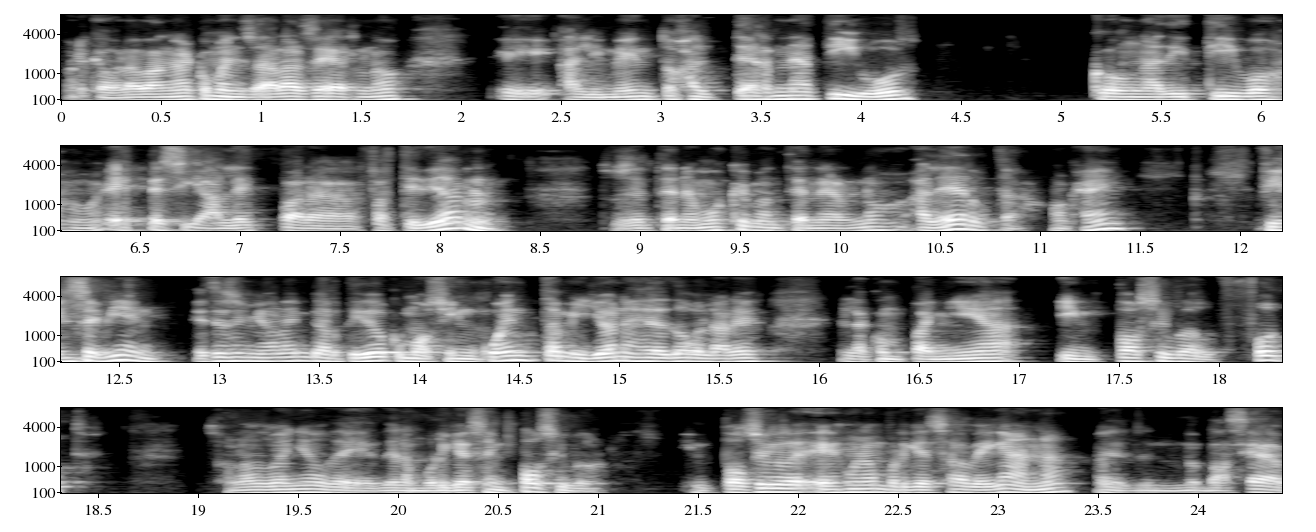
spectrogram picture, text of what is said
porque ahora van a comenzar a hacernos eh, alimentos alternativos con aditivos especiales para fastidiarnos. Entonces tenemos que mantenernos alerta, ¿ok? Fíjense bien, este señor ha invertido como 50 millones de dólares en la compañía Impossible Food. Son los dueños de, la hamburguesa Impossible. Impossible es una hamburguesa vegana, eh, base a,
